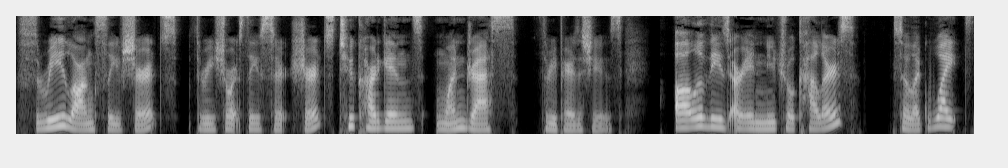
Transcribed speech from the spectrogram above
three long sleeve shirts three short sleeve shirts two cardigans one dress three pairs of shoes all of these are in neutral colors so, like whites,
